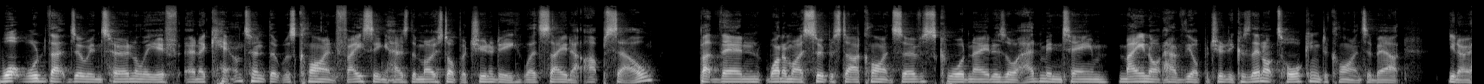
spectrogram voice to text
What would that do internally if an accountant that was client facing has the most opportunity, let's say, to upsell, but then one of my superstar client service coordinators or admin team may not have the opportunity because they're not talking to clients about, you know,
